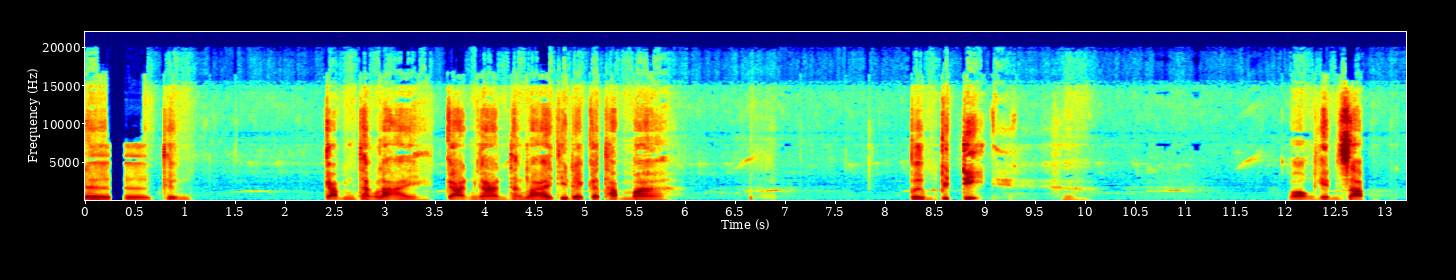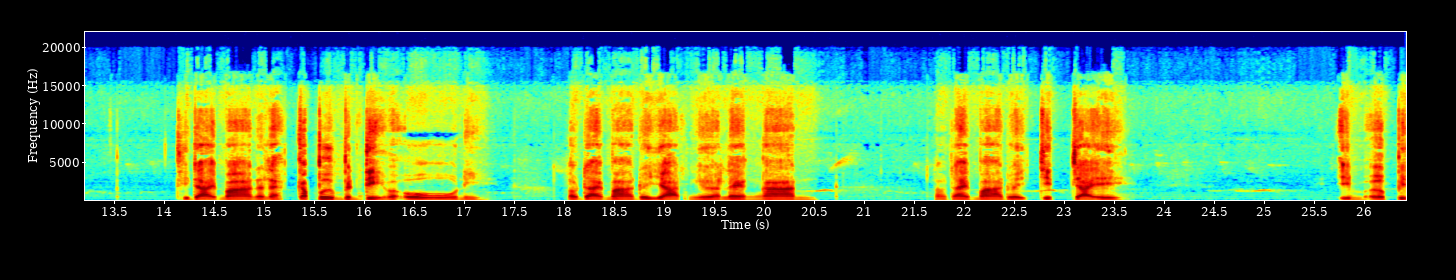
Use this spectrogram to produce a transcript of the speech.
นึกถึงกรรมทั้งหลาย การงานทั้งหลายที่ได้กระทำมาปลื้มปิติ มองเห็นทรัพย์ที่ได้มานั่นแหละก็ปลื้มเป็นติว่า โอ้นี่ เราได้มาด้วยหยาดเหงื่อแรงงาน เราได้มาด้วยจิตใจ อิ่มเอิบปิ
